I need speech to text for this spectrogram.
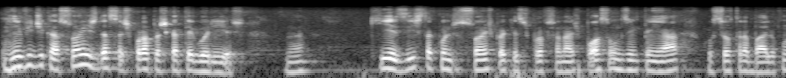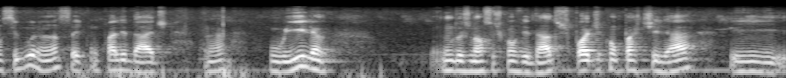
reivindicações dessas próprias categorias, né? Que exista condições para que esses profissionais possam desempenhar o seu trabalho com segurança e com qualidade. Né? O William, um dos nossos convidados, pode compartilhar e,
